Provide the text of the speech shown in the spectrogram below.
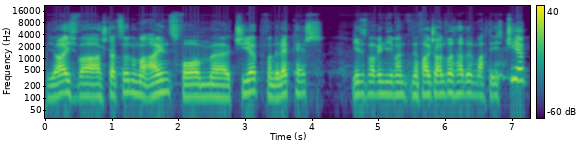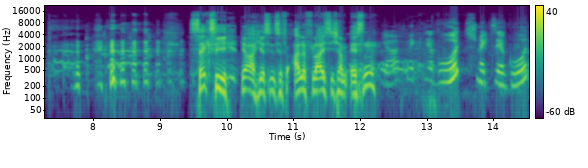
Ja, ich war Station Nummer eins vom äh, Chirp, von der Labcache. Jedes Mal, wenn jemand eine falsche Antwort hatte, machte ich Chirp. Sexy. Ja, hier sind sie alle fleißig am Essen. Ja, schmeckt sehr gut, schmeckt sehr gut.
